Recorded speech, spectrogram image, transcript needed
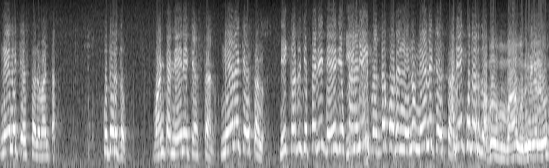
నేనే చేస్తాను వంట. కుదరదు. వంట నేనే చేస్తాను. నేనే చేస్తాను. నీ కథ చెప్పేది నేనే చేస్తానని ఈ పెద్ద కోడలు నేను నేనే చేస్తాను. అదేం కుదరదు. అబ్బబ్బబ్బా, వదిన గారు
